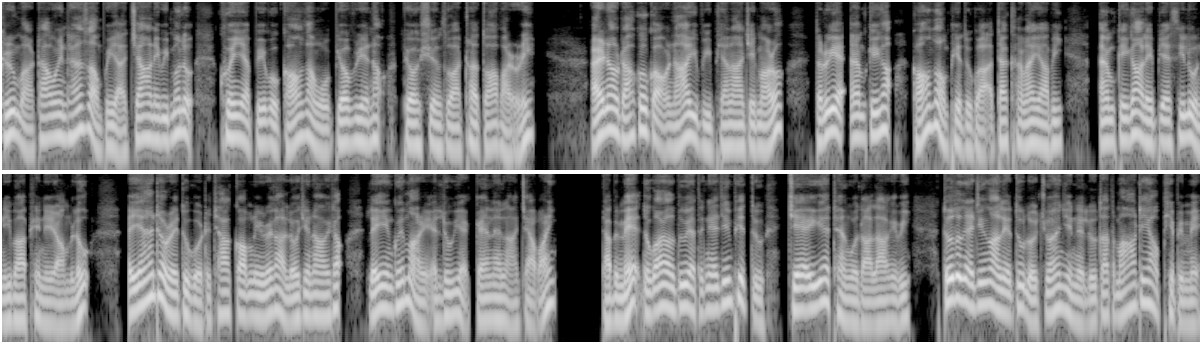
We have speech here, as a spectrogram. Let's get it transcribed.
Group မှာတာဝန်ထမ်းဆောင်ပေးတာကြားနေပြီမလို့ခွင့်ရပေးဖို့ခေါင်းဆောင်ကိုပြောပြီးတဲ့နောက်ပျော်ရွှင်စွာထွက်သွားပါတော့တယ်။အဲဒီနောက်ဓာတ်ခုတ်ကောင်အနားယူပြီးပြန်လာချိန်မှာတော့သူတို့ရဲ့ MK ကခေါင်းဆောင်ဖြစ်သူကအသက်ခံလိုက်ရပြီး MK ကလည်းပျက်စီးလို့နေပါဖြစ်နေတော့မလို့အရန်တော်ရဲ့သူကိုတခြား company တွေကလိုချင်တာတွေတော့လေရင်ခွင်းမာတွေအလူရဲ့ကမ်းလှမ်းလာကြပါတယ်။ ဒါပေမဲ့သူကတော့သူ့ရဲ့တငယ်ချင်းဖြစ်သူ JA ရဲ့ထံကိုသာလာခဲ့ပြီးသူတငယ်ချင်းကလည်းသူ့လိုကျွမ်းကျင်တဲ့လူသားသမားတစ်ယောက်ဖြစ်ပေမဲ့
